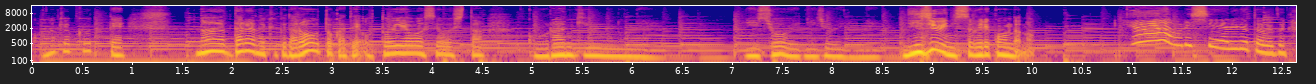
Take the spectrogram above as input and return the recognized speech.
この曲ってな誰の曲だろうとかでお問い合わせをしたこうランキングのね20位20位のね20位に滑り込んだの。嬉しいありがとうございます。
